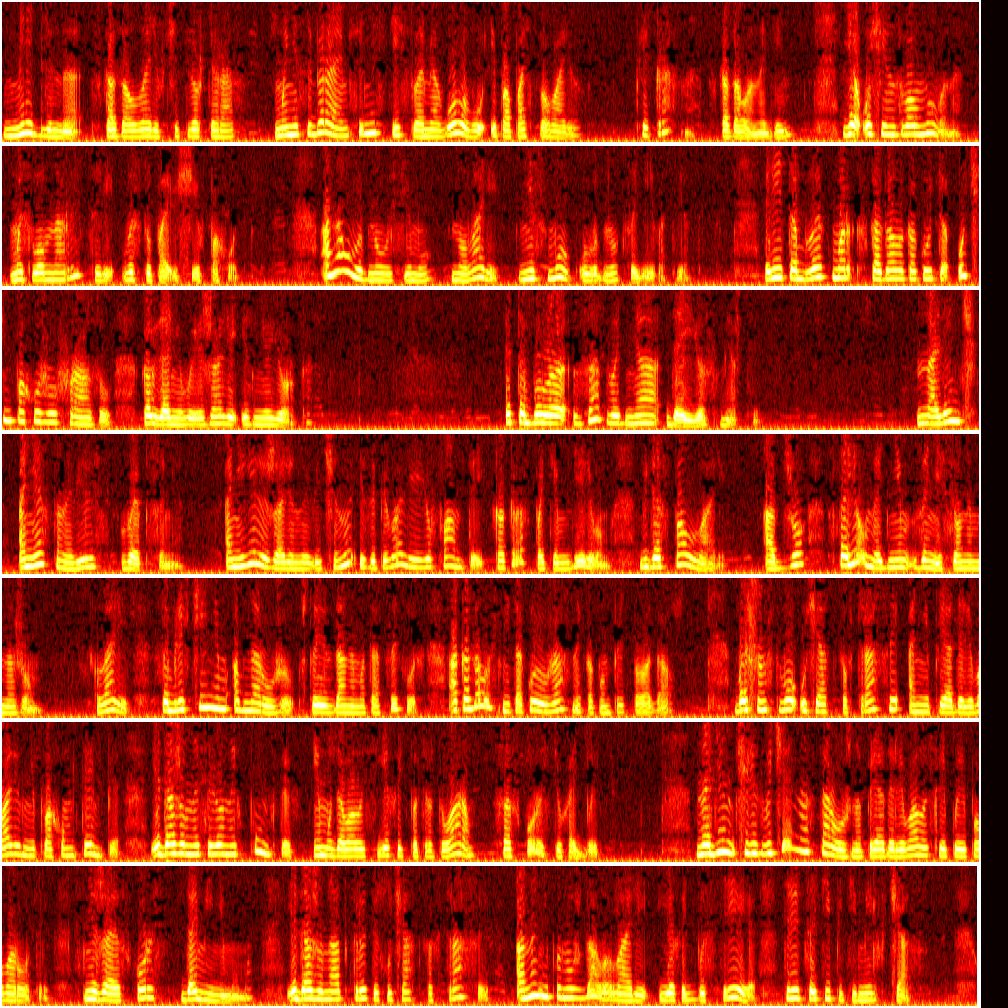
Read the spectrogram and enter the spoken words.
«Медленно», — сказал Ларри в четвертый раз, — «мы не собираемся нестись, сломя голову и попасть в аварию». «Прекрасно», — сказала Надин. «Я очень взволнована. Мы словно рыцари, выступающие в поход». Она улыбнулась ему, но Ларри не смог улыбнуться ей в ответ. Рита Блэкмор сказала какую-то очень похожую фразу, когда они выезжали из Нью-Йорка. Это было за два дня до ее смерти. На ленч они остановились в Эпсоме. Они ели жареную ветчину и запивали ее фантой как раз по тем деревам, где спал Ларри. а Джо стоял над ним занесенным ножом. Ларри с облегчением обнаружил, что езда на мотоциклах оказалась не такой ужасной, как он предполагал. Большинство участков трассы они преодолевали в неплохом темпе, и даже в населенных пунктах им удавалось ехать по тротуарам со скоростью ходьбы. Надин чрезвычайно осторожно преодолевала слепые повороты, снижая скорость до минимума, и даже на открытых участках трассы она не понуждала Ларри ехать быстрее 35 миль в час.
